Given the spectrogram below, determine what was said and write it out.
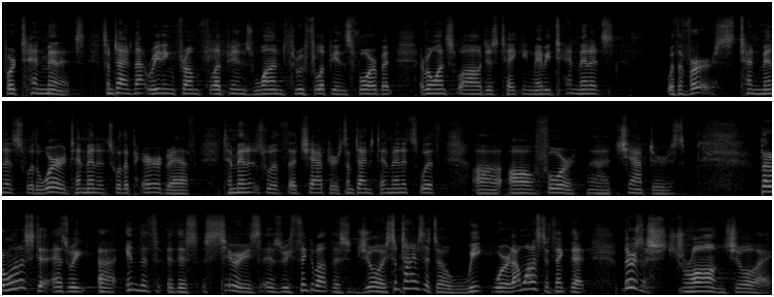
for 10 minutes. Sometimes not reading from Philippians 1 through Philippians 4, but every once in a while just taking maybe 10 minutes with a verse, 10 minutes with a word, 10 minutes with a paragraph, 10 minutes with a chapter, sometimes 10 minutes with uh, all four uh, chapters. But I want us to, as we uh, end this, this series, as we think about this joy, sometimes it's a weak word. I want us to think that there's a strong joy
